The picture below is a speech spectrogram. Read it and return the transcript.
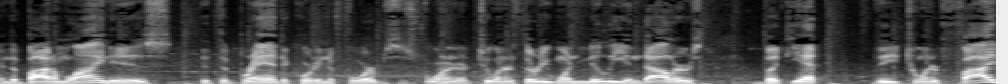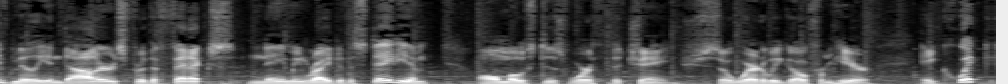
and the bottom line is that the brand, according to Forbes, is 400, $231 million, but yet the $205 million for the FedEx naming right to the stadium almost is worth the change. So, where do we go from here? A quick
